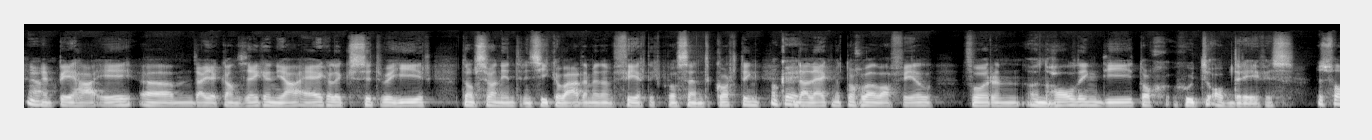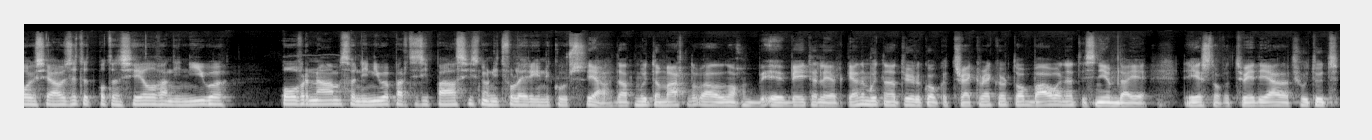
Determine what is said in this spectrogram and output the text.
ja. en PHE, um, dat je kan zeggen, ja, eigenlijk zitten we hier ten opzichte van de intrinsieke waarde met een 40% korting. Okay. Dat lijkt me toch wel wat veel voor een, een holding die toch goed op dreef is. Dus volgens jou zit het potentieel van die nieuwe overnames, van die nieuwe participaties, nog niet volledig in de koers. Ja, dat moet de markt wel nog beter leren kennen. Moet natuurlijk ook een track record opbouwen. Het is niet omdat je de eerste of het tweede jaar het goed doet,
